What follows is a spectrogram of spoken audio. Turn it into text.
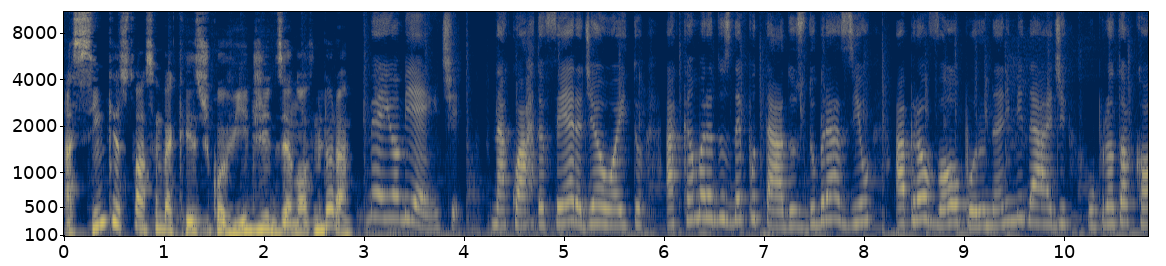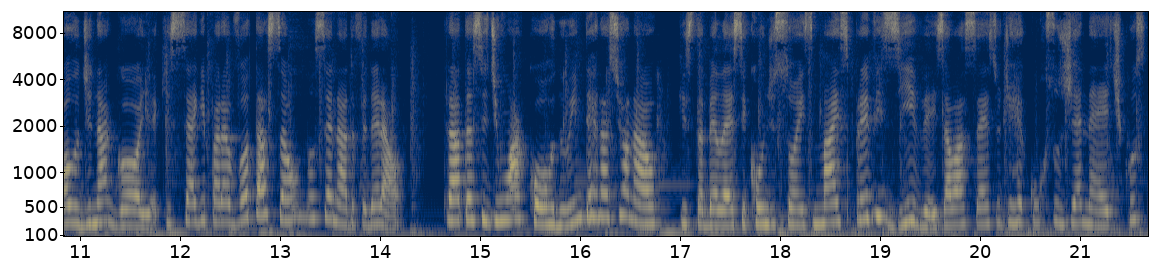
assim que a situação da crise de Covid-19 melhorar. Meio ambiente. Na quarta-feira, dia 8, a Câmara dos Deputados do Brasil aprovou por unanimidade o Protocolo de Nagoya, que segue para votação no Senado Federal. Trata-se de um acordo internacional que estabelece condições mais previsíveis ao acesso de recursos genéticos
